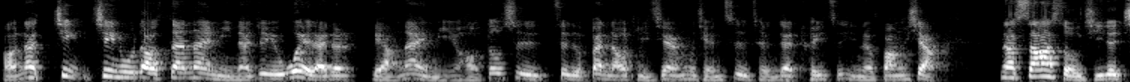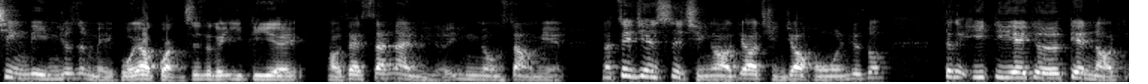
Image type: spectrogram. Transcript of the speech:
好，那进进入到三奈米呢，至于未来的两奈米哈，都是这个半导体现在目前制程在推进的方向。那杀手级的禁令就是美国要管制这个 EDA，好，在三奈米的应用上面。那这件事情啊，就要请教洪文，就是说。这个 EDA 就是电脑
